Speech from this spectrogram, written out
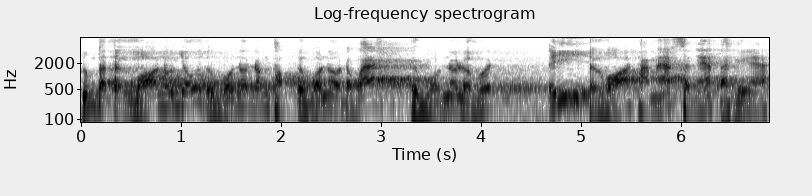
chúng ta từ bỏ nói dối, từ bỏ nói đâm thọc, từ bỏ nói độc ác, từ bỏ nói lời với ý từ bỏ, tham ác, sân ác, tà kiến ác.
